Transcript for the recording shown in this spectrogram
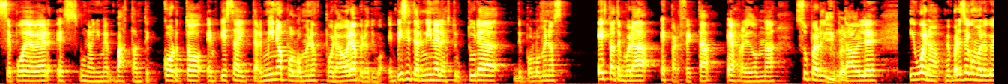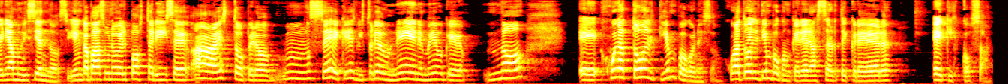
se puede ver, es un anime bastante corto, empieza y termina, por lo menos por ahora, pero tipo, empieza y termina la estructura de por lo menos esta temporada es perfecta, es redonda, súper Hiper. disfrutable. Y bueno, me parece como lo que veníamos diciendo, si bien capaz uno ve el póster y dice, ah, esto, pero mm, no sé, ¿qué es la historia de un nene? Medio que no. Eh, juega todo el tiempo con eso, juega todo el tiempo con querer hacerte creer X cosa.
